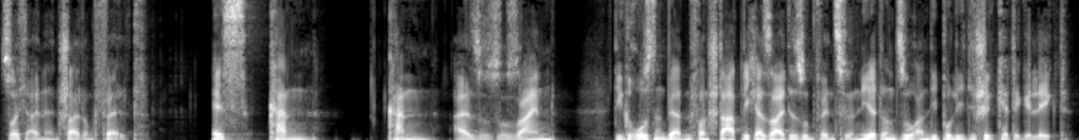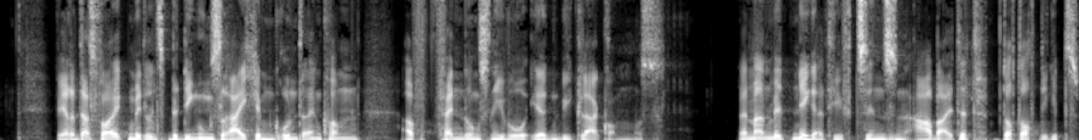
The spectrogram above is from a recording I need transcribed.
solch eine Entscheidung fällt. Es kann, kann also so sein, die Großen werden von staatlicher Seite subventioniert und so an die politische Kette gelegt während das Volk mittels bedingungsreichem Grundeinkommen auf Pfändungsniveau irgendwie klarkommen muss. Wenn man mit Negativzinsen arbeitet, doch doch, die gibt's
